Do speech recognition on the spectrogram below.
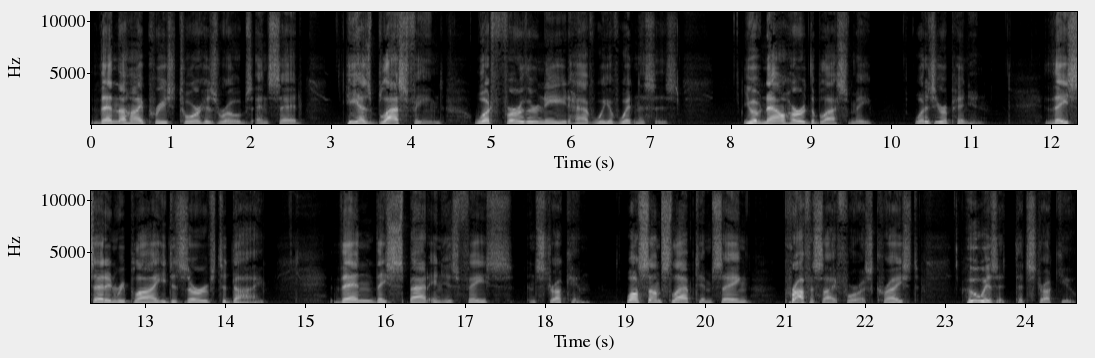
Then the high priest tore his robes and said, He has blasphemed. What further need have we of witnesses? You have now heard the blasphemy. What is your opinion? They said in reply, He deserves to die. Then they spat in his face and struck him, while some slapped him, saying, Prophesy for us, Christ. Who is it that struck you?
